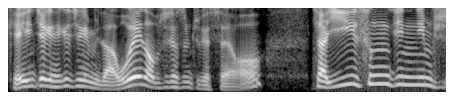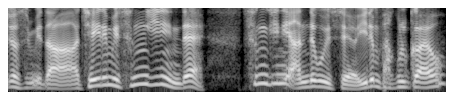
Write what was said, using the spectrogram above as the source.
개인적인 해결책입니다. 오해는 없으셨으면 좋겠어요. 자, 이승진님 주셨습니다. 제 이름이 승진인데 승진이 안 되고 있어요. 이름 바꿀까요?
